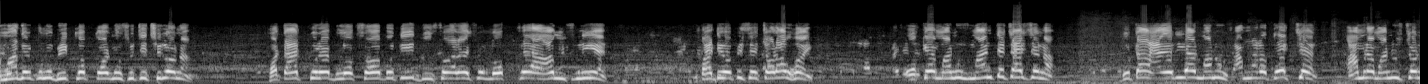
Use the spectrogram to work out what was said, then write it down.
আমাদের কোনো বিক্ষোভ কর্মসূচি ছিল না। হঠাৎ করে ব্লক সভাপতি দুশো আড়াইশো লোককে আর্মস নিয়ে পার্টি অফিসে চড়াও হয়। ওকে মানুষ মানতে চাইছে না। গোটা এরিয়ার মানুষ, আপনারা দেখছেন, আমরা মানুষজন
